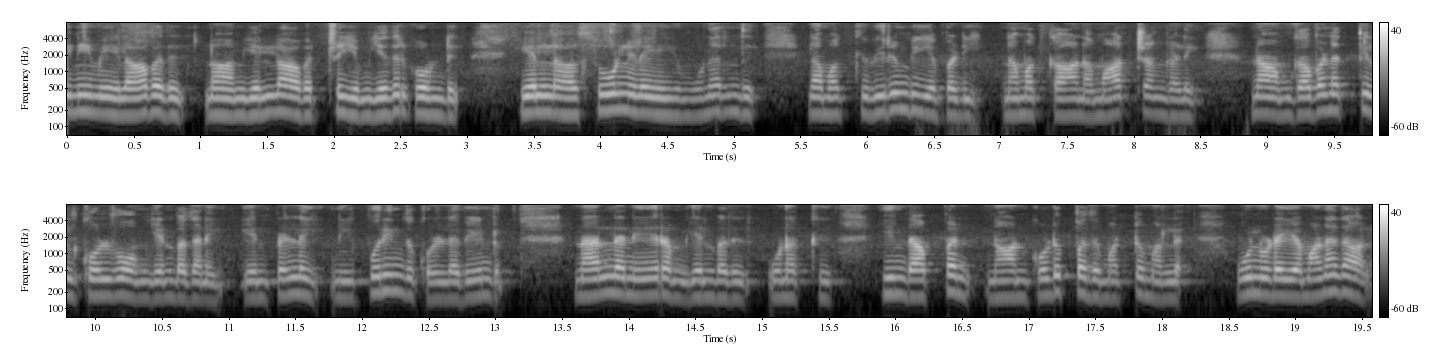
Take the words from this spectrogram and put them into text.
இனிமேலாவது நாம் எல்லாவற்றையும் எதிர்கொண்டு எல்லா சூழ்நிலையையும் உணர்ந்து நமக்கு விரும்பியபடி நமக்கான மாற்றங்களை நாம் கவனத்தில் கொள்வோம் என்பதனை என் பிள்ளை நீ புரிந்து கொள்ள வேண்டும். நல்ல நேரம் என்பது உனக்கு இந்த அப்பன் நான் கொடுப்பது மட்டுமல்ல உன்னுடைய மனதால்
